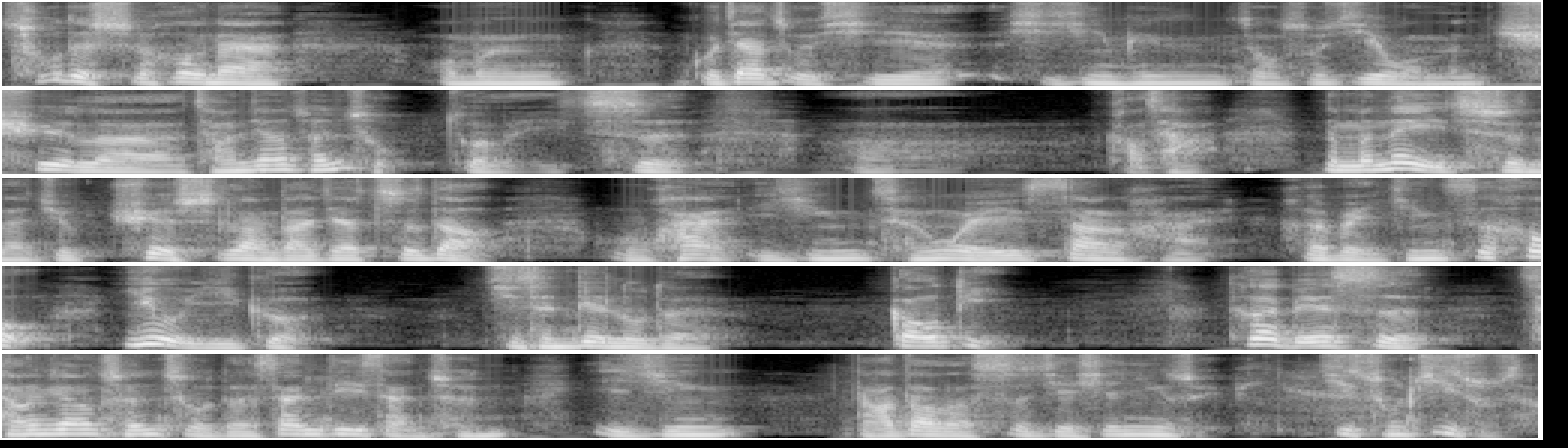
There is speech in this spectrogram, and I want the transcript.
初的时候呢，我们。国家主席习近平总书记，我们去了长江存储做了一次啊考察。那么那一次呢，就确实让大家知道，武汉已经成为上海和北京之后又一个集成电路的高地。特别是长江存储的 3D 闪存已经达到了世界先进水平，即从技术上。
